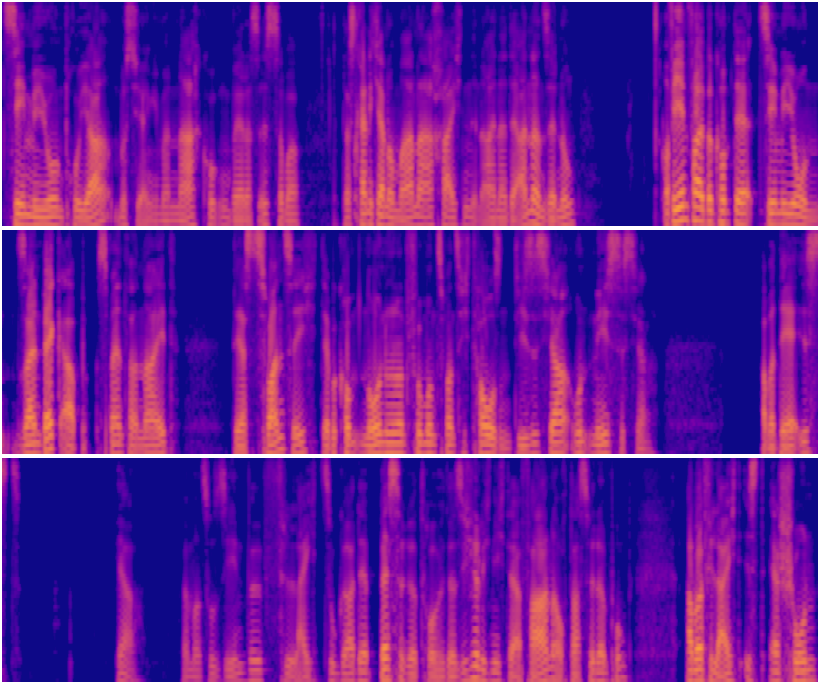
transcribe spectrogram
10 Millionen pro Jahr. Müsste ich eigentlich mal nachgucken, wer das ist, aber das kann ich ja nochmal nachreichen in einer der anderen Sendungen. Auf jeden Fall bekommt er 10 Millionen. Sein Backup, Samantha Knight, der ist 20, der bekommt 925.000 dieses Jahr und nächstes Jahr. Aber der ist, ja, wenn man so sehen will, vielleicht sogar der bessere Torhüter. Sicherlich nicht der erfahrene, auch das wieder ein Punkt. Aber vielleicht ist er schon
